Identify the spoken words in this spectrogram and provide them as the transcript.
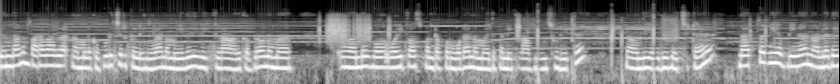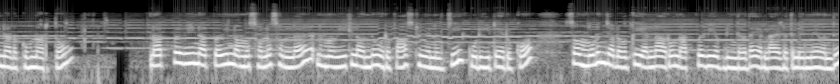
இருந்தாலும் பரவாயில்ல நம்மளுக்கு பிடிச்சிருக்கு இல்லைங்களா? நம்ம எழுதி வைக்கலாம். அதுக்கப்புறம் நம்ம வந்து ஒயிட் வாஷ் பண்ணுறப்ப கூட நம்ம இது பண்ணிக்கலாம் அப்படின்னு சொல்லிட்டு நான் வந்து எழுதி வச்சுட்டேன். நற்பவி அப்படின்னா நல்லதே நடக்கும்னு அர்த்தம். நற்பவி நற்பவின்னு நம்ம சொல்ல சொல்ல நம்ம வீட்டில் வந்து ஒரு பாசிட்டிவ் எனர்ஜி கூடிக்கிட்டே இருக்கும். ஸோ முடிஞ்ச அளவுக்கு எல்லாரும் நற்பவி அப்படிங்கிறத எல்லா இடத்துலையுமே வந்து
